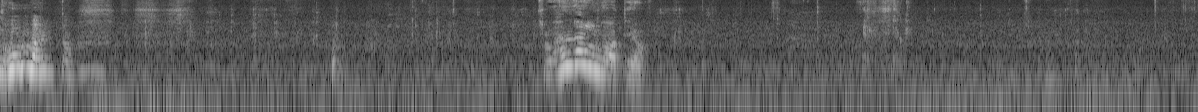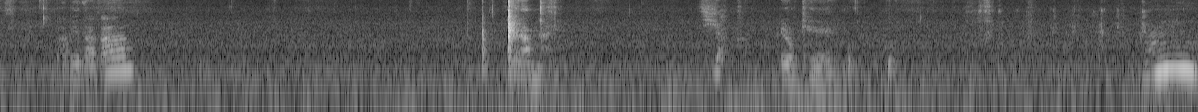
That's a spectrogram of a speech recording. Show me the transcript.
너무 맛있어. 이거 환상인 것 같아요. 밥에다가 계란말이 시작 이렇게 음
